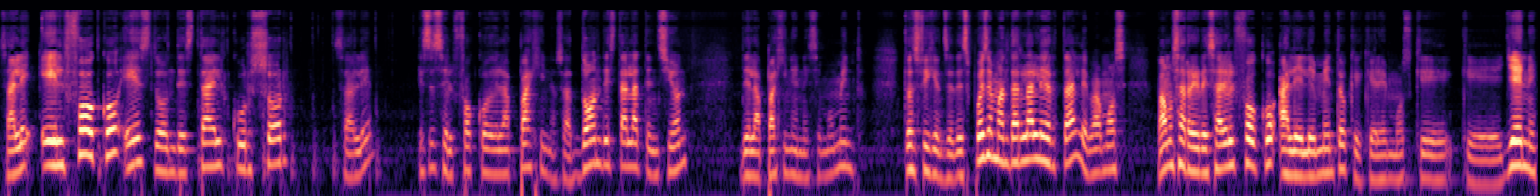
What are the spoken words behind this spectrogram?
¿Sale? El foco es donde está el cursor, ¿sale? Ese es el foco de la página, o sea, dónde está la atención de la página en ese momento. Entonces, fíjense, después de mandar la alerta, le vamos, vamos a regresar el foco al elemento que queremos que, que llene.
